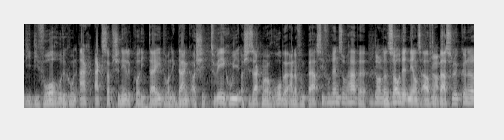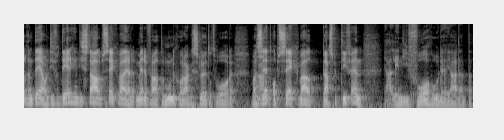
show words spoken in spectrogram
die, die voorhoede, gewoon echt exceptionele kwaliteiten. Want ik denk, als je twee goede, als je zeg maar een Robben en een Van Persie voorin zou hebben, Dan- dan, zou dit Nederlands elftal Ja. best leuk kunnen renderen. Want die verdediging die staat op zich wel, ja, het middenveld, er moet nog wel aan gesleuteld worden. Maar Ja. zit op zich wel perspectief in. Ja, alleen die voorhoede, ja, dat, dat,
